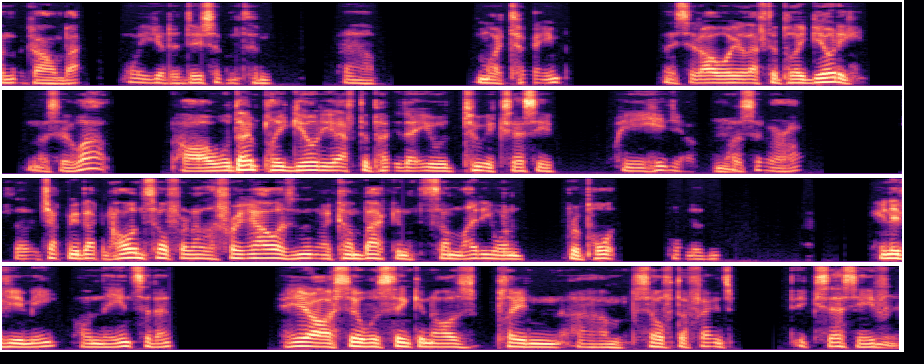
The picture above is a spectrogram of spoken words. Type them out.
I'm not going back. well, you got to do something to uh, my team. They said, oh, well, you'll have to plead guilty. And I said, what? Oh, well, don't plead guilty. You have to plead that you were too excessive when he hit you. Mm. I said, all right. So they chucked me back in holding cell for another three hours, and then I come back and some lady wanted to report, wanted to interview me on the incident. Here I still was thinking I was pleading um, self defense excessive. Mm.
